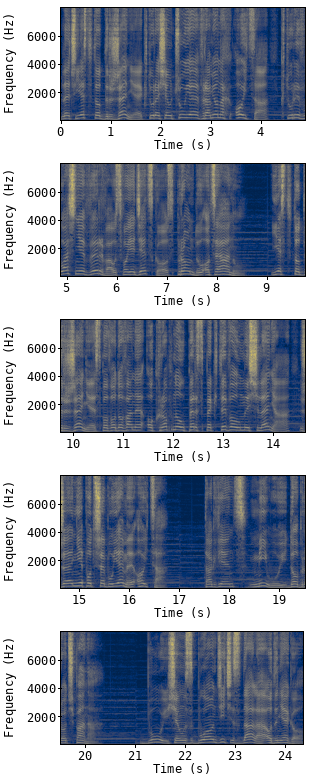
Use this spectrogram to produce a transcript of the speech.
Lecz jest to drżenie, które się czuje w ramionach Ojca, który właśnie wyrwał swoje dziecko z prądu oceanu. Jest to drżenie spowodowane okropną perspektywą myślenia, że nie potrzebujemy Ojca. Tak więc miłuj dobroć Pana. Bój się zbłądzić z dala od Niego.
